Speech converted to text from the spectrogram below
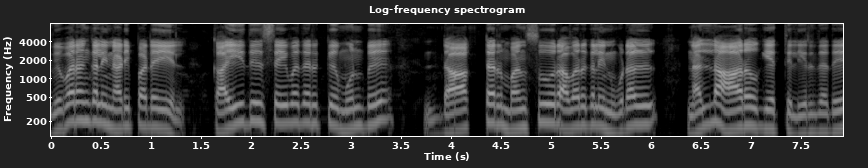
விவரங்களின் அடிப்படையில் கைது செய்வதற்கு முன்பு டாக்டர் மன்சூர் அவர்களின் உடல் நல்ல ஆரோக்கியத்தில் இருந்தது.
